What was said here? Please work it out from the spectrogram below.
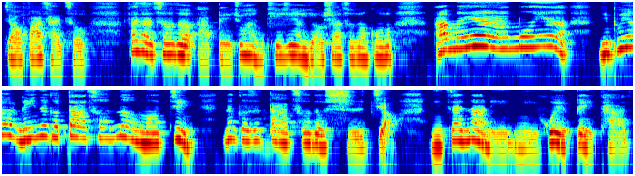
叫发财车。发财车的阿北就很贴心的摇下车窗跟我说：“阿妹呀，阿妹呀，你不要离那个大车那么近，那个是大车的死角，你在那里你会被他。”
